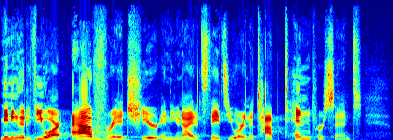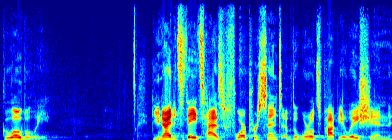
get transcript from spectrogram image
meaning that if you are average here in the United States, you are in the top 10% globally. The United States has 4% of the world's population,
